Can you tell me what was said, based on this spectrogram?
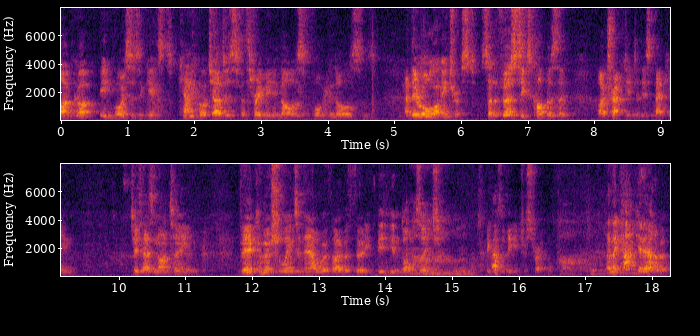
I've got invoices against county court judges for $3 million, $4 million, and they're all on interest. So the first six coppers that I trapped into this back in 2019, their commercial liens are now worth over $30 billion each because of the interest rate. And they can't get out of it.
